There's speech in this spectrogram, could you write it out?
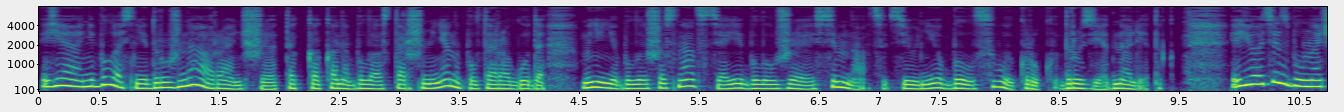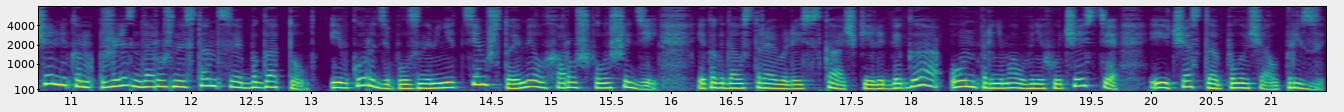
Я не была с ней дружна раньше, так как она была старше меня на полтора года. Мне не было и 16, а ей было уже 17, и у нее был свой круг друзей-однолеток. Ее отец был начальником железнодорожной станции «Боготол», и в городе был знаменит тем, что имел хороших лошадей, и когда устраивались скачки или бега, он принимал в них участие и часто получал призы.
